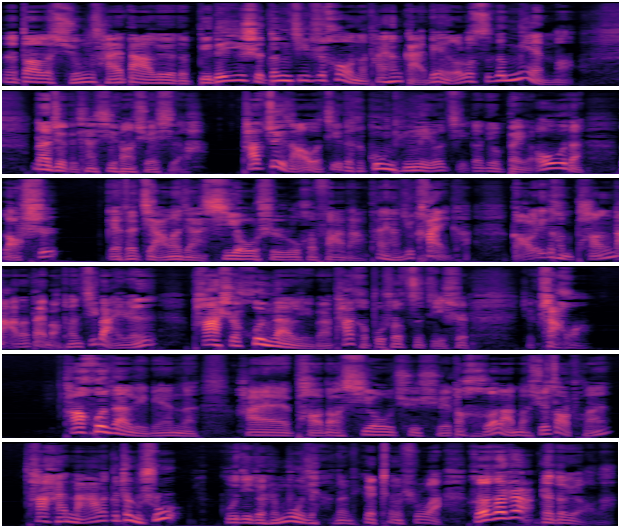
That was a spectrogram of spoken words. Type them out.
那到了雄才大略的彼得一世登基之后呢，他想改变俄罗斯的面貌，那就得向西方学习了。他最早我记得是宫廷里有几个就北欧的老师给他讲了讲西欧是如何发达，他想去看一看，搞了一个很庞大的代表团，几百人，他是混在里边，他可不说自己是这个沙皇。他混在里面呢，还跑到西欧去学，到荷兰吧学造船。他还拿了个证书，估计就是木匠的那个证书啊，合格证这都有了。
